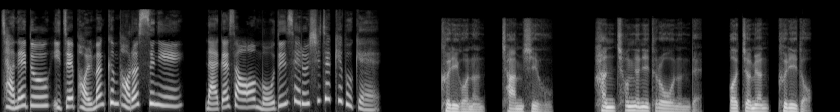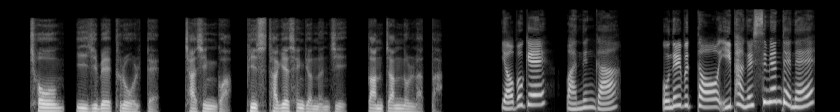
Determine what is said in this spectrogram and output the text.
자네도 이제 벌만큼 벌었으니 나가서 뭐든 새로 시작해보게. 그리고는 잠시 후 한 청년이 들어오는데 어쩌면 그리도 처음 이 집에 들어올 때 자신과 비슷하게 생겼는지 깜짝 놀랐다. 여보게 왔는가? 오늘부터 이 방을 쓰면 되네.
